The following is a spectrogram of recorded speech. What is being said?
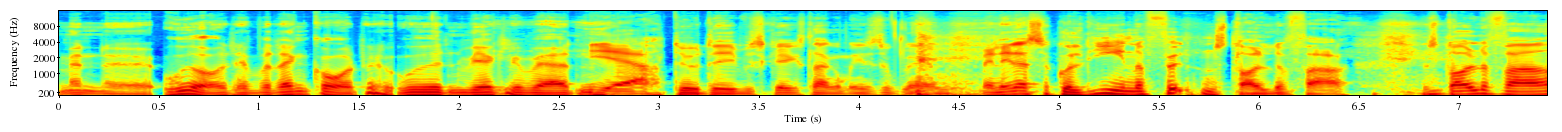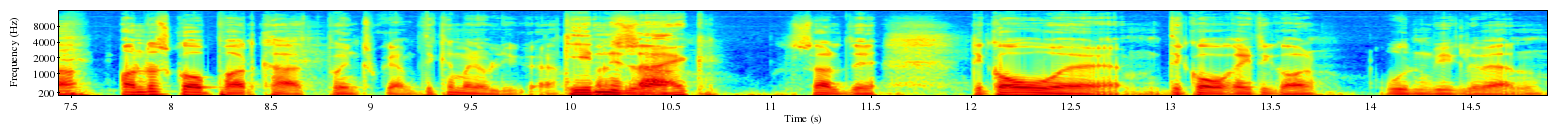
Men øh, udover det, hvordan går det ude i den virkelige verden? Ja, det er jo det. Vi skal ikke snakke om Instagram. Men ellers så gå lige ind og følg den stolte far. Den stolte far underscore podcast på Instagram. Det kan man jo lige gøre. Giv den et så, like. Så er det det. Det går, øh, det går rigtig godt ude i den virkelige verden.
